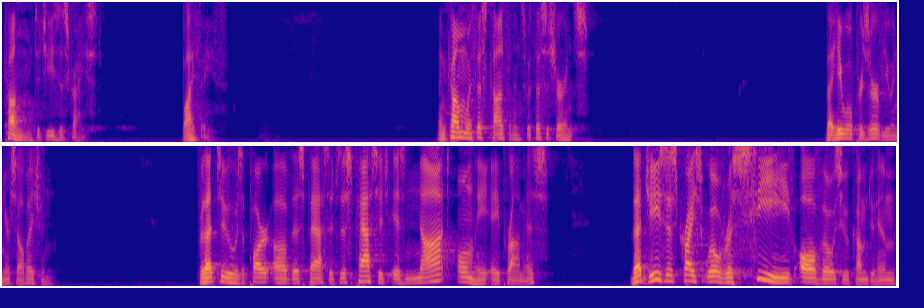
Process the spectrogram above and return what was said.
Come to Jesus Christ by faith. And come with this confidence, with this assurance that He will preserve you in your salvation. For that too is a part of this passage. This passage is not only a promise that Jesus Christ will receive all those who come to him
